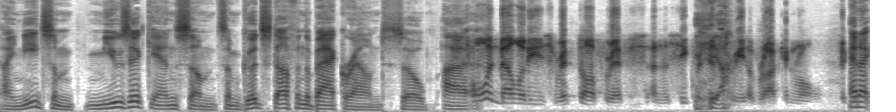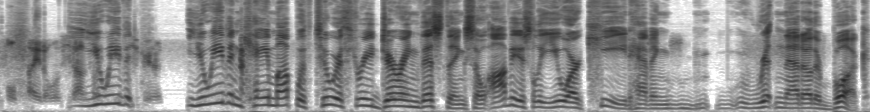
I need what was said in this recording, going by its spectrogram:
I need some music and some some good stuff in the background. So uh, Stolen melodies, ripped off riffs, and the secret Yeah. history of rock and roll. The And I- title is you even Spirit. You even came up with two or three during this thing, so obviously you are keyed, having written that other book,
